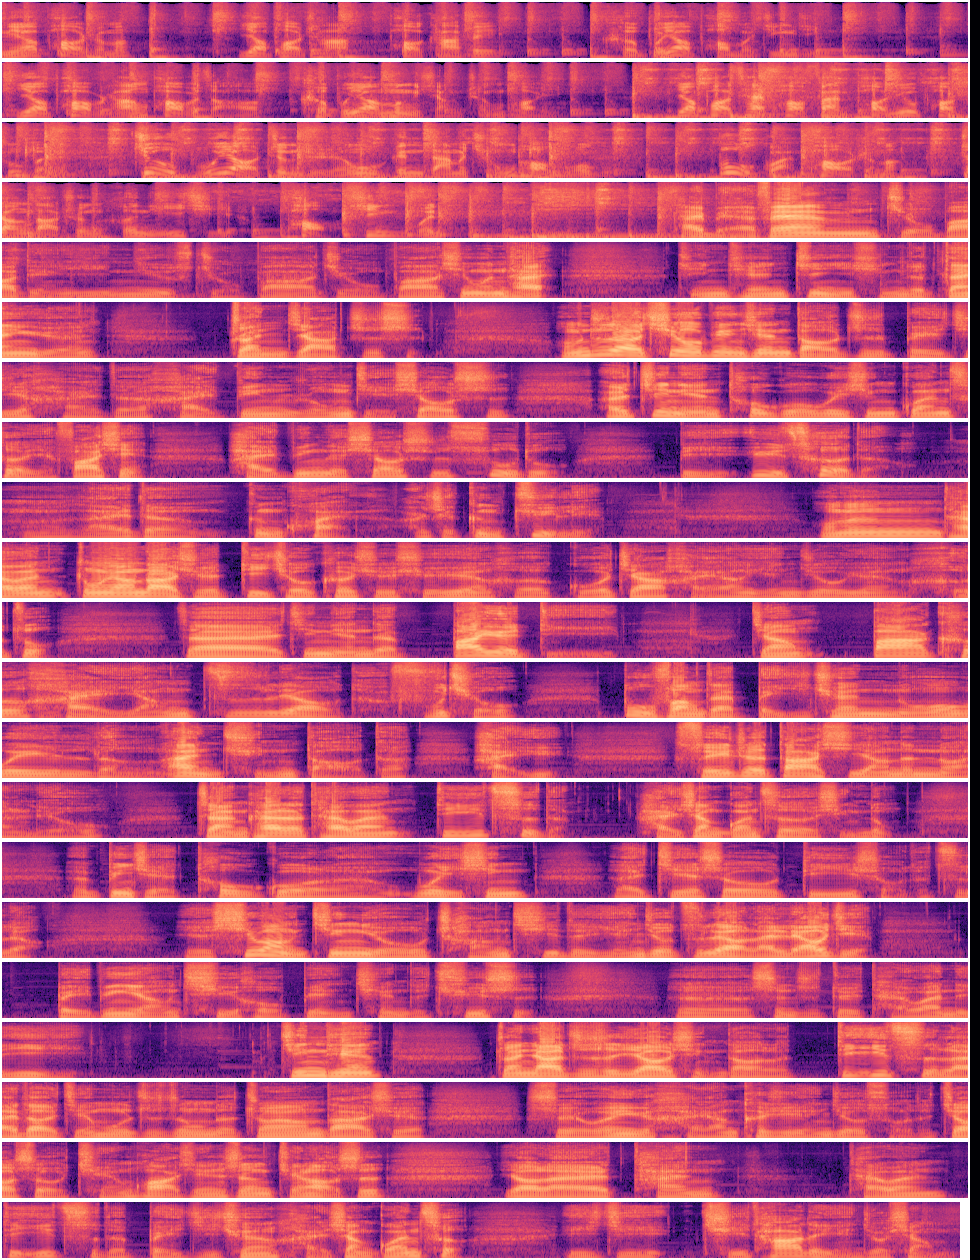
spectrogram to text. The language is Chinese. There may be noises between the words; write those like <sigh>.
你要泡什么？要泡茶、泡咖啡，可不要泡沫经济；要泡泡糖、泡泡澡，可不要梦想成泡影；要泡菜、泡饭、泡妞、泡书本，就不要政治人物跟咱们穷泡蘑菇。不管泡什么，张大春和你一起泡新闻。台北 FM 九八点一 News 九八九八新闻台，今天进行的单元专家知识。我们知道，气候变迁导致北极海的海冰溶解消失，而近年透过卫星观测，也发现海冰的消失速度比预测的呃来得更快，而且更剧烈。我们台湾中央大学地球科学学院和国家海洋研究院合作，在今年的八月底，将八颗海洋资料的浮球。布放在北极圈挪威冷岸群岛的海域，随着大西洋的暖流，展开了台湾第一次的海象观测行动。呃，并且透过了卫星来接收第一手的资料，也希望经由长期的研究资料来了解北冰洋气候变迁的趋势，呃，甚至对台湾的意义。今天。专家只是邀请到了第一次来到节目之中的中央大学水文与海洋科学研究所的教授钱化先生，钱老师要来谈台湾第一次的北极圈海象观测以及其他的研究项目。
